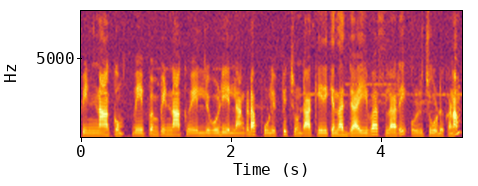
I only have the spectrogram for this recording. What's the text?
പിണ്ണാക്കും വേപ്പും പിണ്ണാക്കും എല്ലുപൊടി എല്ലാം കൂടെ പുളിപ്പിച്ചുണ്ടാക്കിയിരിക്കുന്ന ജൈവ സ്ലറി ഒഴിച്ചു കൊടുക്കണം.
